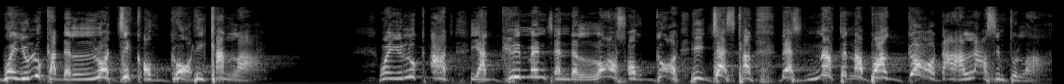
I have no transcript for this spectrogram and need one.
when you look at the logic of God, He can't lie. When you look at the agreements and the laws of God, He just can't. There's nothing about God that allows Him to lie.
